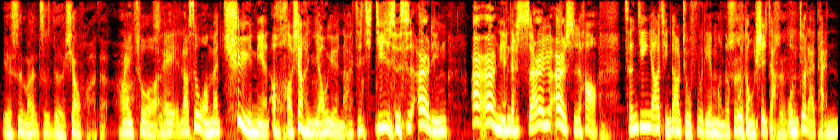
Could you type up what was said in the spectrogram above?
也是蛮值得效法的，没错，哎，老师，我们去年哦，好像很遥远啊，这即使是二零。二二年的十二月二十号，曾经邀请到主妇联盟的副董事长，我们就来谈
